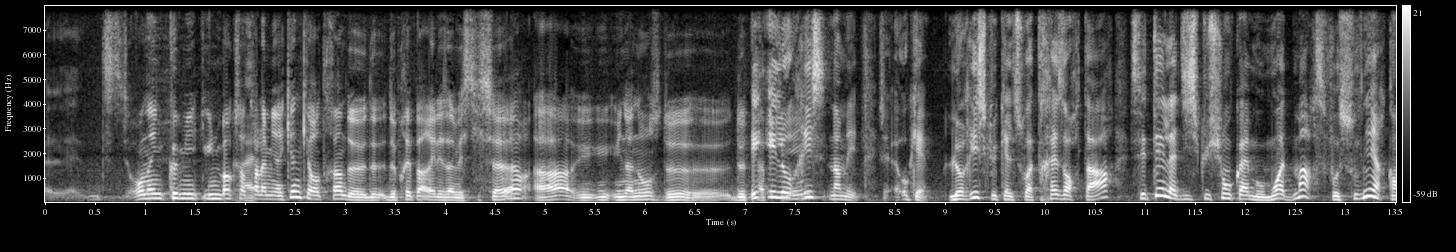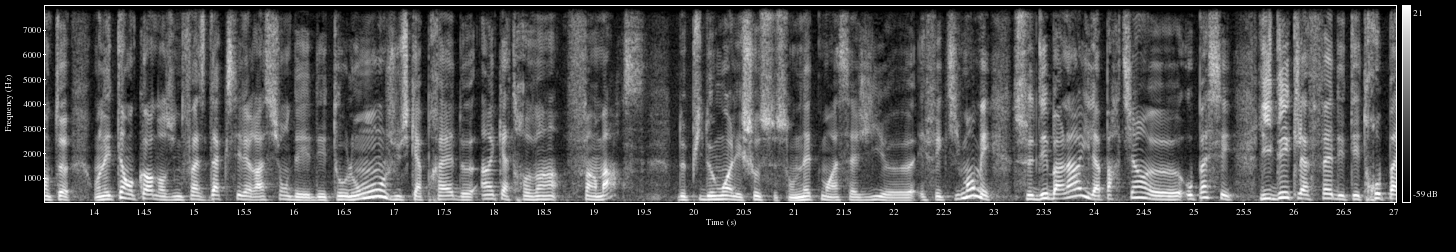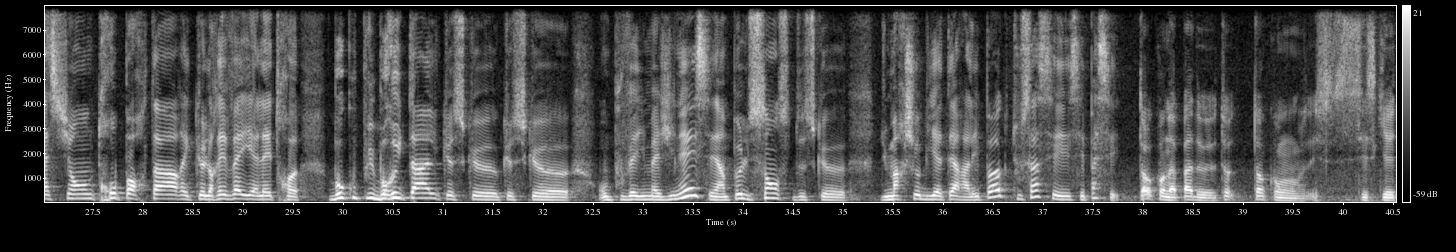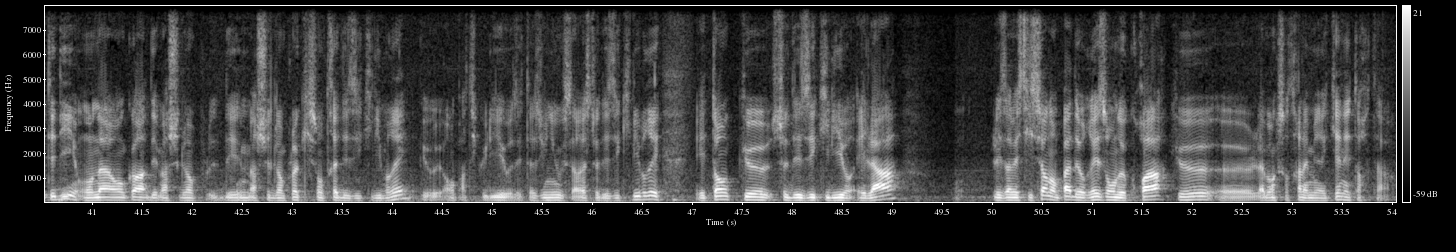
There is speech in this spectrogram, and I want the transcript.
on a une, une banque centrale américaine qui est en train de, de- de préparer les investisseurs à une, annonce de, de Et, et le risque, non mais, ok, le risque qu'elle soit très en retard, c'était la discussion quand même au mois de mars. Faut se souvenir quand euh, on était encore dans une phase d'accélération des, des taux longs jusqu'à près de 1,80 fin mars. Depuis deux mois, les choses se sont nettement assagies, euh, effectivement, mais ce débat-là, il appartient euh, au passé. L'idée que la Fed était trop patiente, trop en retard et que le réveil allait être beaucoup plus brutal que ce que, que ce que on pouvait imaginer, c'est un peu le sens de ce que, du marché obligataire à l'époque. Tout ça, c'est passé. Tant qu'on n'a pas de, tant- qu'on, c'est ce qui a été dit, on a encore des marchés de l'emploi, qui sont très déséquilibrés, en particulier aux États-Unis où ça reste déséquilibré. Et tant que ce déséquilibre est là, les investisseurs n'ont pas de raison de croire que la Banque centrale américaine est en retard.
